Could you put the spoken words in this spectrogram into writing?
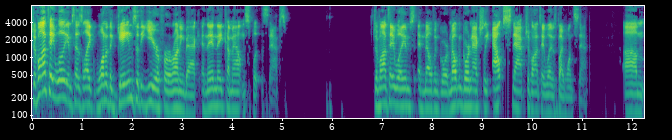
Javonte Williams has like one of the games of the year for a running back, and then they come out and split the snaps. Javonte Williams and Melvin Gordon. Melvin Gordon actually outsnapped Javonte Williams by one snap. Um,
